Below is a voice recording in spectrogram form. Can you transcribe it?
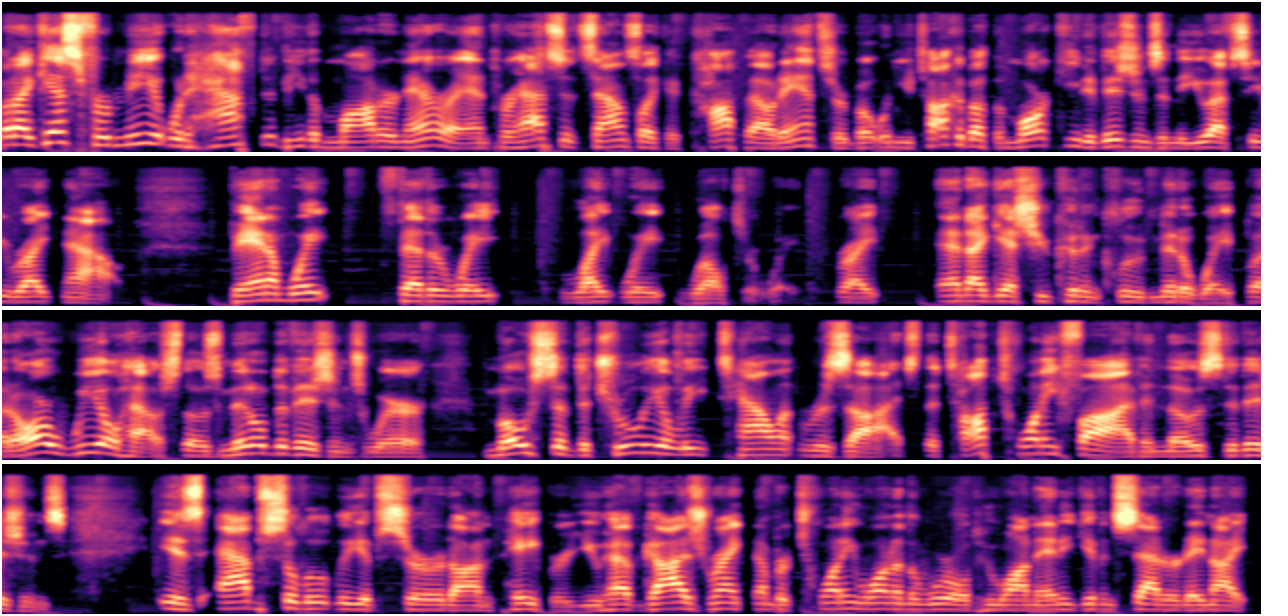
but I guess for me, it would have to be the modern era, and perhaps it sounds like a cop out answer. But when you talk about the marquee divisions in the UFC right now, bantamweight, featherweight, lightweight, welterweight, right? and I guess you could include middleweight, but our wheelhouse, those middle divisions where most of the truly elite talent resides, the top 25 in those divisions is absolutely absurd on paper. You have guys ranked number 21 in the world who on any given Saturday night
